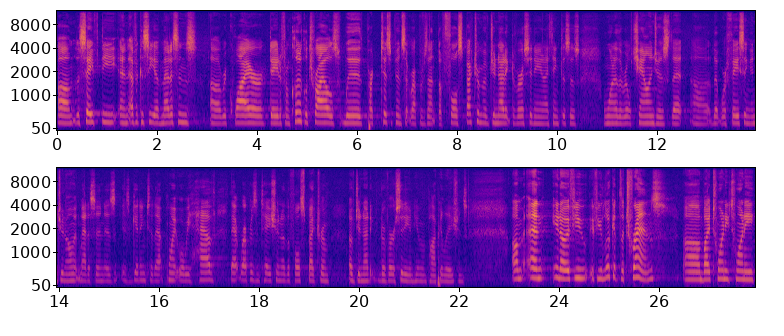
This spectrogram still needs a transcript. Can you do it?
Um, the safety and efficacy of medicines uh, require data from clinical trials with participants that represent the full spectrum of genetic diversity, and I think this is one of the real challenges that, uh, that we're facing in genomic medicine is, is getting to that point where we have that representation of the full spectrum of genetic diversity in human populations. Um, and, you know, if you, if you look at the trends, uh, by 2020,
